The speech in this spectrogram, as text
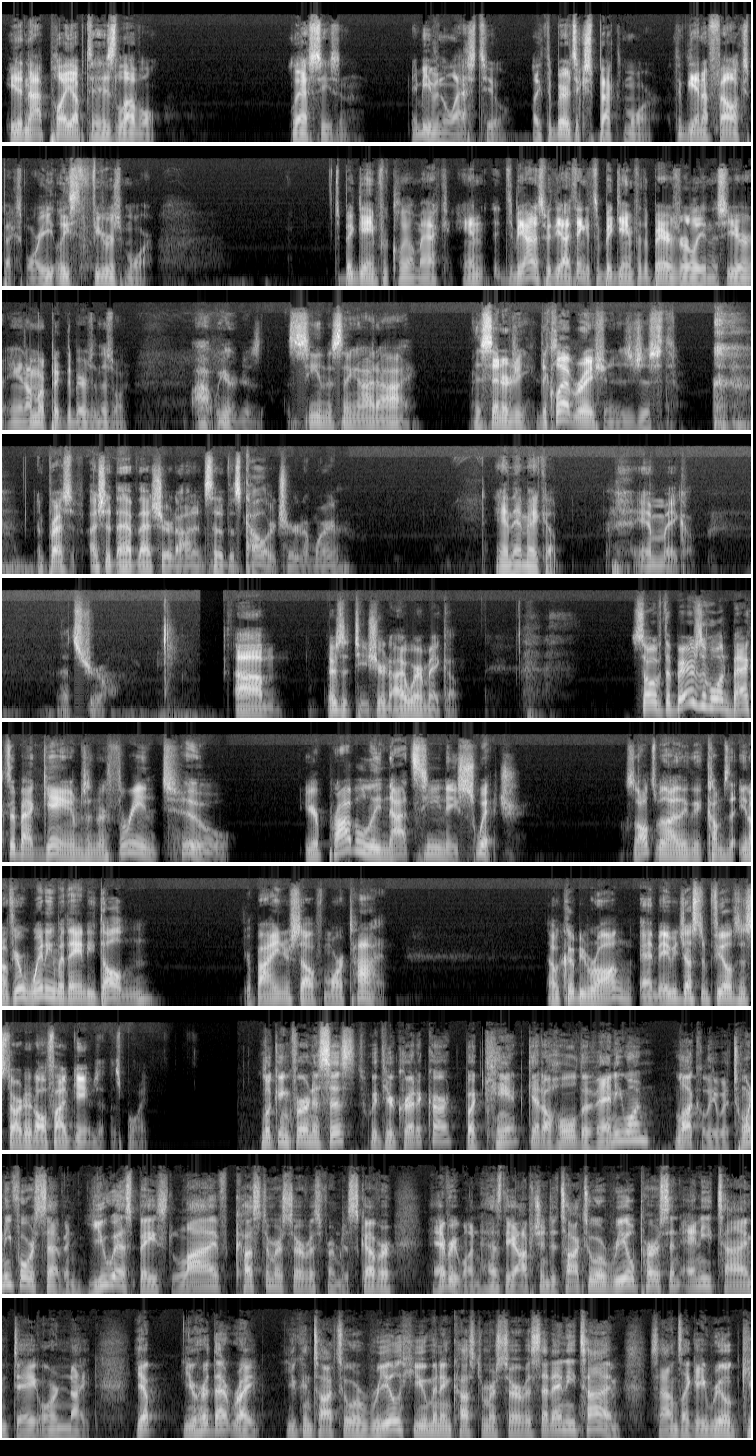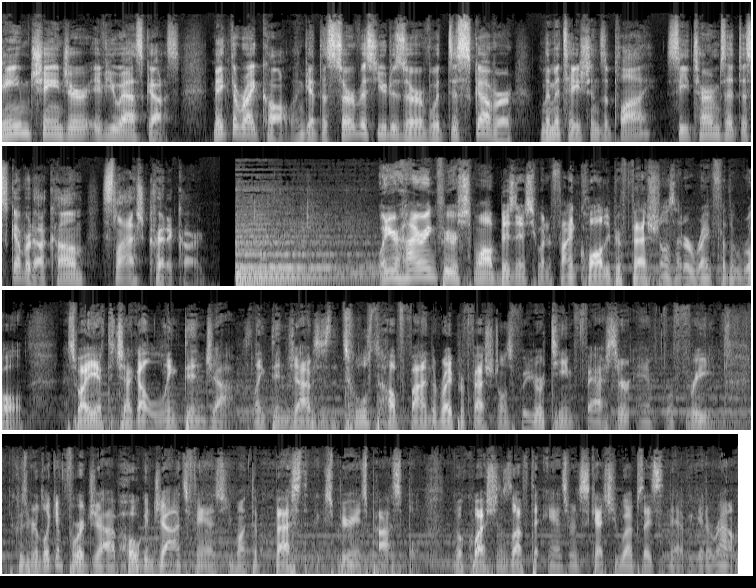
he did not play up to his level last season, maybe even the last two. Like the Bears expect more. I think the NFL expects more. He at least fears more. It's a big game for Khalil Mack. And to be honest with you, I think it's a big game for the Bears early in this year, and I'm going to pick the Bears in this one. Wow, we are just seeing this thing eye to eye. The synergy, the collaboration is just impressive. I should have that shirt on instead of this collared shirt I'm wearing And that makeup. and makeup. That's true. Um, there's a T-shirt. I wear makeup. So if the Bears have won back-to-back games and they're three and two, you're probably not seeing a switch. So ultimately, I think it comes. You know, if you're winning with Andy Dalton, you're buying yourself more time. Now, it could be wrong, and maybe Justin Fields has started all five games at this point. Looking for an assist with your credit card, but can't get a hold of anyone? Luckily, with 24 7 US based live customer service from Discover, everyone has the option to talk to a real person anytime, day or night. Yep, you heard that right. You can talk to a real human in customer service at any time. Sounds like a real game changer if you ask us. Make the right call and get the service you deserve with Discover. Limitations apply. See terms at discover.com/slash credit card. When you're hiring for your small business, you want to find quality professionals that are right for the role. That's why you have to check out LinkedIn Jobs. LinkedIn Jobs is the tools to help find the right professionals for your team faster and for free. Because when you're looking for a job, Hoge and Jahns fans, you want the best experience possible. No questions left to answer and sketchy websites to navigate around.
